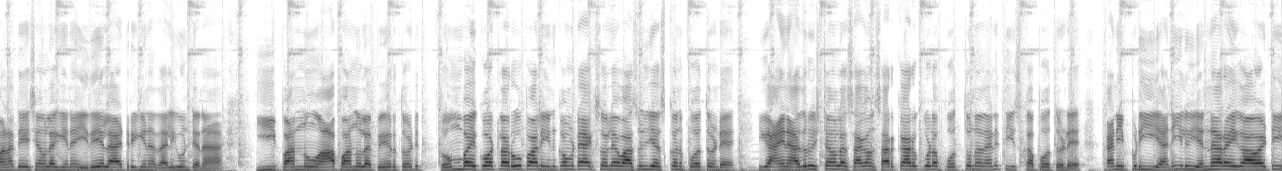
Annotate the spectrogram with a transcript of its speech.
మన దేశంలో గిన ఇదే లాటరీ గిన కలిగి ఉంటేనా ఈ పన్ను ఆ పన్నుల పేరుతోటి తొంభై కోట్ల రూపాయలు ఇన్కమ్ ట్యాక్స్ వాళ్ళే వసూలు చేసుకొని పోతుండే. ఇక ఆయన అదృష్టంలో సగం సర్కారుకు కూడా పొత్తున్నదని తీసుకపోతుండే. కానీ ఇప్పుడు ఈ అనిలు ఎన్ఆర్ఐ కాబట్టి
